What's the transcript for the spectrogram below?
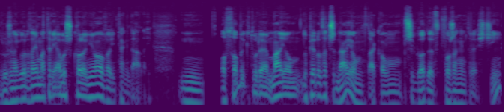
Różnego rodzaju materiały szkoleniowe i tak dalej. Mm, osoby, które mają, dopiero zaczynają taką przygodę z tworzeniem treści,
